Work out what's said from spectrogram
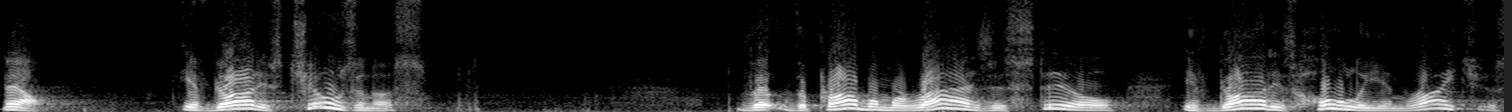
Now, if God has chosen us, the, the problem arises still if God is holy and righteous,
